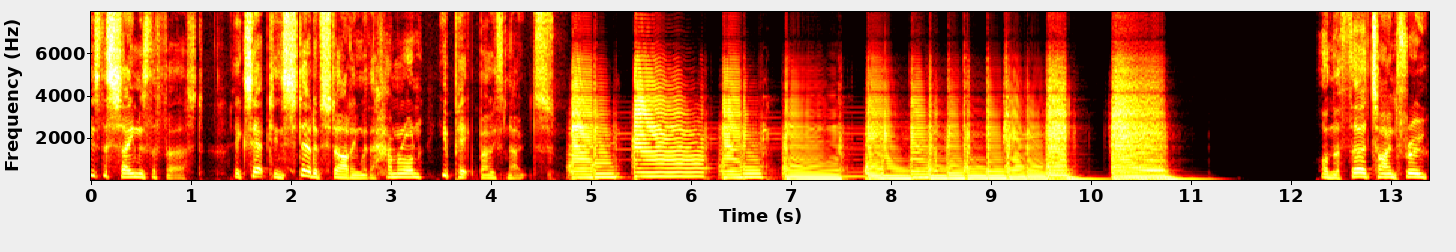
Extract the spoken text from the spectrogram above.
is the same as the first, except instead of starting with a hammer on, you pick both notes. On the third time through,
